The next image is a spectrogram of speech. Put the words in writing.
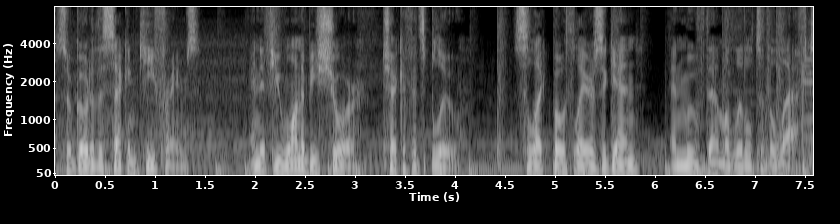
so go to the second keyframes, and if you want to be sure, check if it's blue. Select both layers again, and move them a little to the left.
